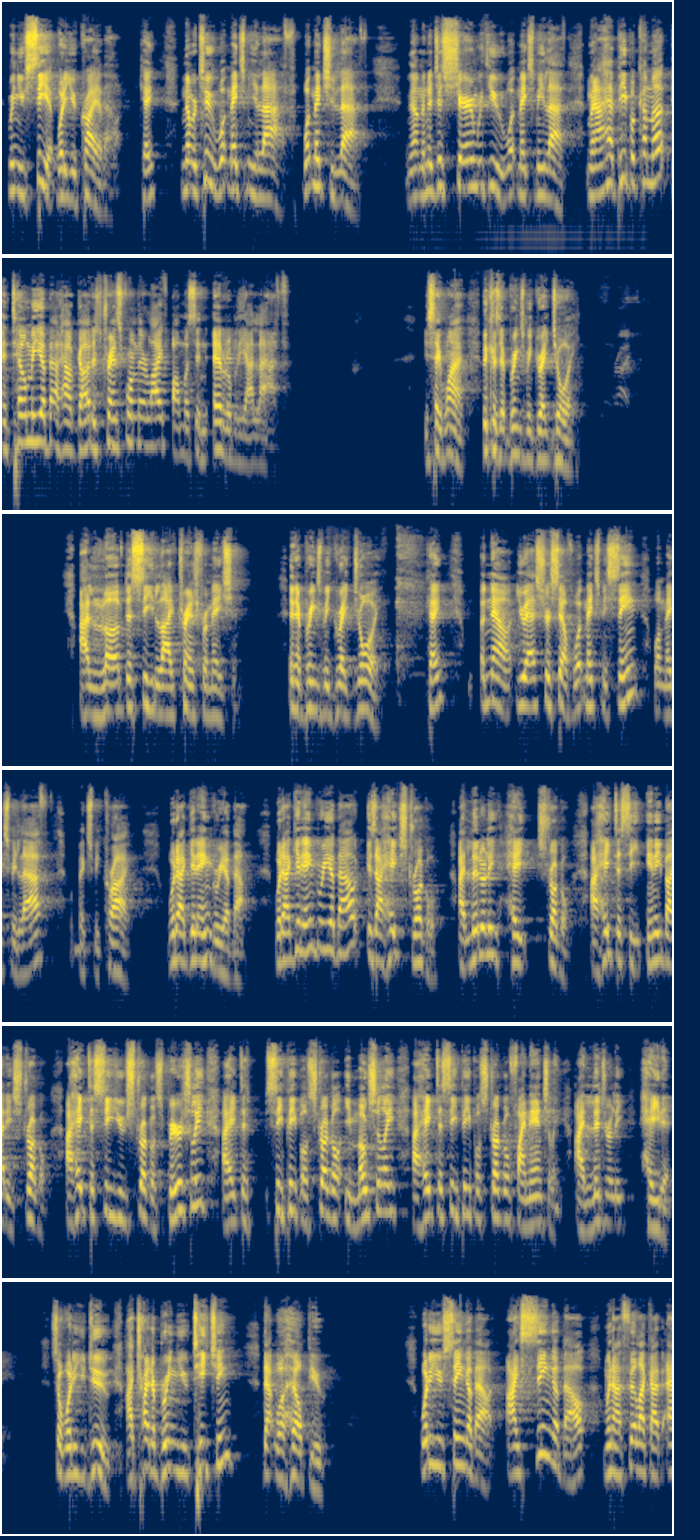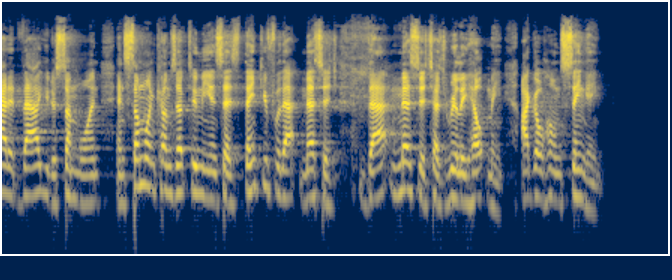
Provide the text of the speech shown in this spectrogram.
When you see it, what do you cry about? Okay. Number two, what makes me laugh? What makes you laugh? I'm going to just sharing with you what makes me laugh. When I have people come up and tell me about how God has transformed their life, almost inevitably I laugh. You say, why? Because it brings me great joy. I love to see life transformation and it brings me great joy. Okay. Now you ask yourself, what makes me sing? What makes me laugh? What makes me cry? What do I get angry about? What I get angry about is I hate struggle. I literally hate struggle. I hate to see anybody struggle. I hate to see you struggle spiritually. I hate to see people struggle emotionally. I hate to see people struggle financially. I literally hate it. So what do you do? I try to bring you teaching that will help you. What do you sing about? I sing about when I feel like I've added value to someone and someone comes up to me and says, thank you for that message. That message has really helped me. I go home singing.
